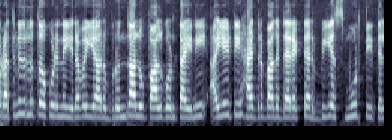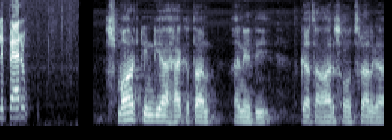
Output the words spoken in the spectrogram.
ప్రతినిధులతో కూడిన ఇరవై ఆరు బృందాలు పాల్గొంటాయని IIT Hyderabad director BS Murthy తెలిపారు. స్మార్ట్ ఇండియా హ్యాకథాన్ అనేది గత ఆరు సంవత్సరాలుగా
